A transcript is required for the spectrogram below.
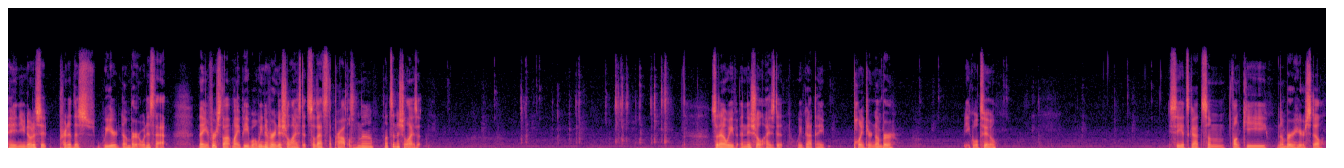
And you notice it printed this weird number. What is that? Now your first thought might be, well, we never initialized it, so that's the problem. No, let's initialize it. So now we've initialized it. We've got a pointer number equal to see it's got some funky number here still.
